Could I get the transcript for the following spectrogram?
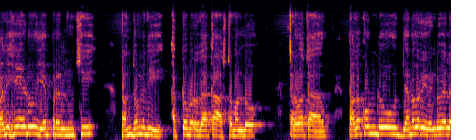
పదిహేడు ఏప్రిల్ నుంచి పంతొమ్మిది అక్టోబర్ దాకా అష్టమంలో తర్వాత పదకొండు జనవరి రెండు వేల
